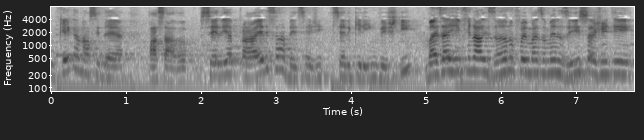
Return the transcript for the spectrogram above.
o que, que a nossa ideia passava. Seria para ele saber se, gente, se, ele queria investir. Mas aí, finalizando, foi mais ou menos isso. A gente,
